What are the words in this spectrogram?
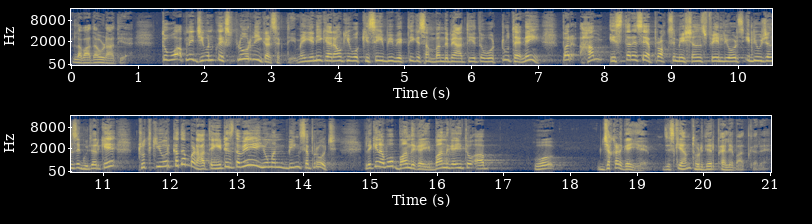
लवादा उड़ा दिया है। तो वो अपने जीवन को एक्सप्लोर नहीं कर सकती। मैं ये नहीं कह रहा हूँ कि वो किसी भी व्यक्ति के संबंध में आती है तो वो ट्रूथ है, नहीं। पर हम इस तरह से अप्रोक्सीमेशन फेल्योर्स इल्यूजन से गुजर के ट्रुथ की ओर कदम बढ़ाते हैं। It is the way human beings approach लेकिन अब वो बंद गई। बंद गई तो अब वो जकड़ गई है, जिसकी हम थोड़ी देर पहले बात कर रहे हैं।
